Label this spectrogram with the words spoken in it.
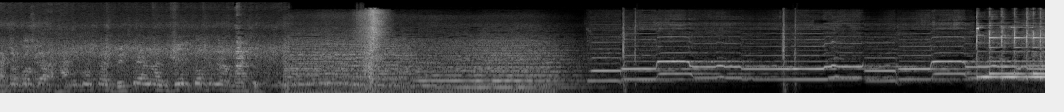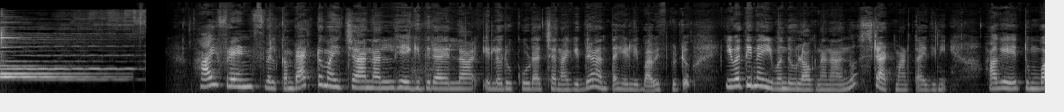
ಅದಕ್ಕೋಸ್ಕರ ಅದಕ್ಕೋಸ್ಕರ ಬಿಟ್ಟರೆ ನಾನು ಸೇರ್ಕೊಂಡು ನಾನು ಮಾಡ್ತೀನಿ hi friends welcome back to my channel ಹೇಗಿದ್ದೀರಾ ಎಲ್ಲ? ಎಲ್ಲರೂ ಕೂಡ ಚೆನ್ನಾಗಿದ್ದೀರಾ ಅಂತ ಹೇಳಿ ಭಾವಿಸ್ಬಿಟ್ಟು ಇವತ್ತಿನ ಈ ಒಂದು ವ್ಲಾಗ್ನ ನಾನು ಸ್ಟಾರ್ಟ್ ಮಾಡ್ತಾ ಇದ್ದೀನಿ. ಹಾಗೆ ತುಂಬ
